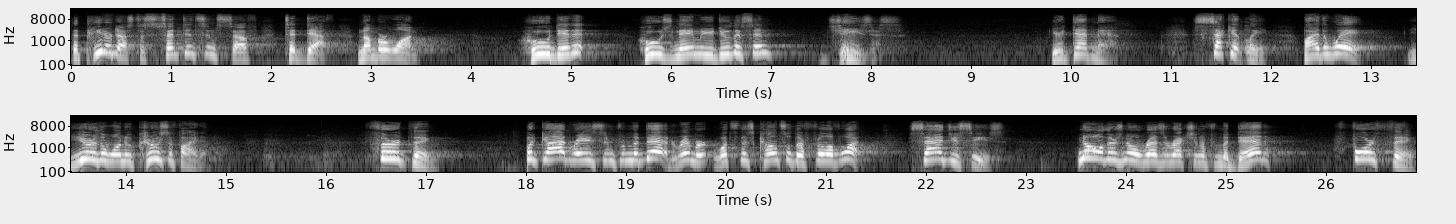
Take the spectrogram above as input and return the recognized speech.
that Peter does to sentence himself to death. Number one, who did it? Whose name will you do this in? Jesus. You're a dead man. Secondly, by the way, you're the one who crucified him. Third thing, but God raised him from the dead. Remember, what's this council? They're full of what? Sadducees. No, there's no resurrection from the dead. Fourth thing,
